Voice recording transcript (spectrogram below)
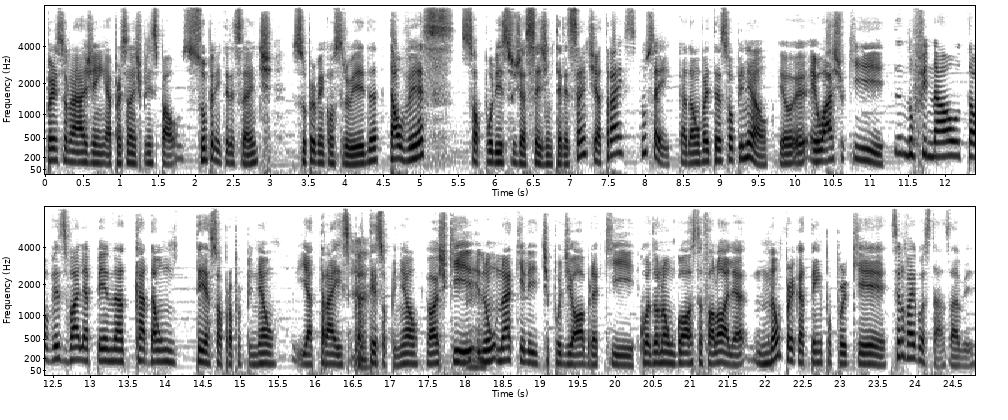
Personagem, a personagem principal, super interessante, super bem construída. Talvez só por isso já seja interessante ir atrás? Não sei. Cada um vai ter a sua opinião. Eu, eu, eu acho que no final talvez valha a pena cada um ter a sua própria opinião ir atrás para é. ter sua opinião. Eu acho que uhum. não, não, é aquele tipo de obra que, quando eu não gosto, eu falo: olha, não perca tempo porque você não vai gostar, sabe?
